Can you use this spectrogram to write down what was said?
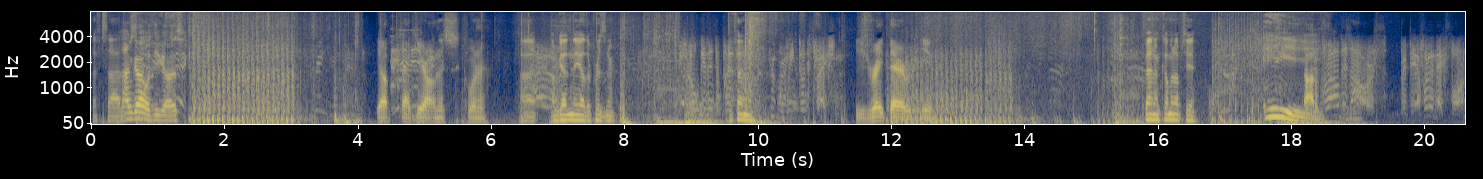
left side. I'm going with you guys. Yep, back here on this corner. Alright, I'm getting the other prisoner. We've located the prisoner. Defend me. Moving to extraction. He's right there, Ian. Ben, I'm coming up to you. Hey! Got him. Crowd is ours. Prepare for the next one.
